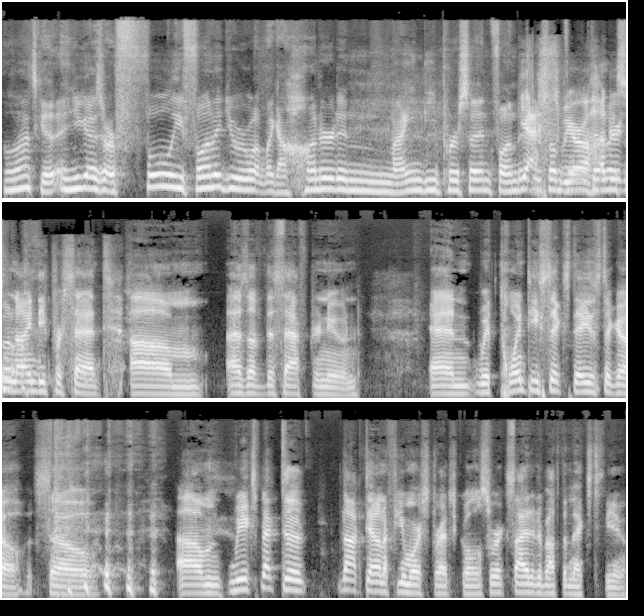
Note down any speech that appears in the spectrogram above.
Well, that's good. And you guys are fully funded. You were what, like hundred and ninety percent funded? or Yes, we are that or something? 190% um, as of this afternoon, and with 26 days to go. So um, we expect to knock down a few more stretch goals. We're excited about the next few.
